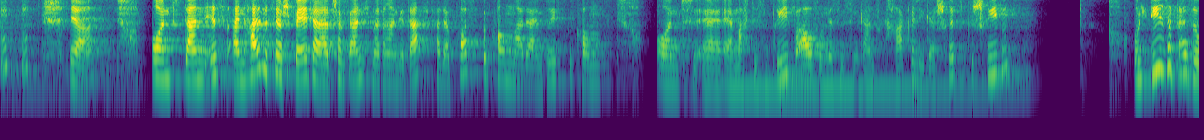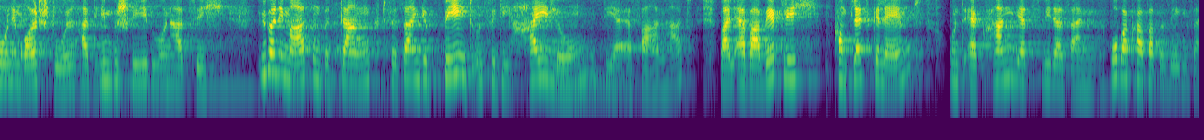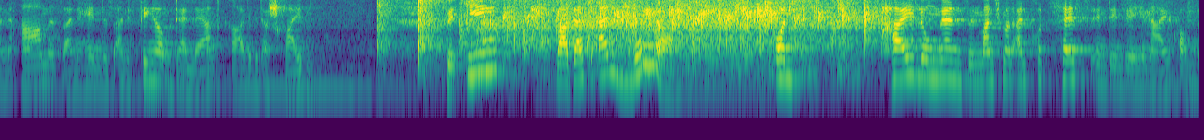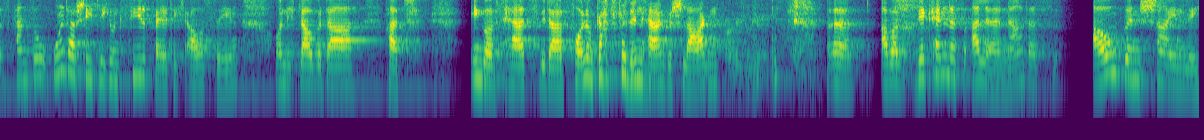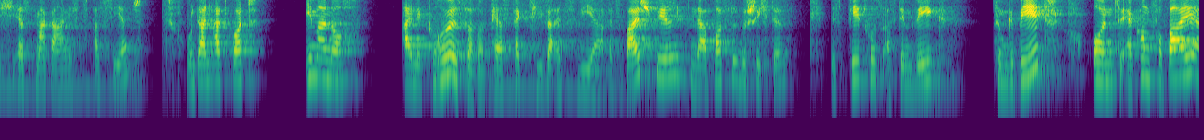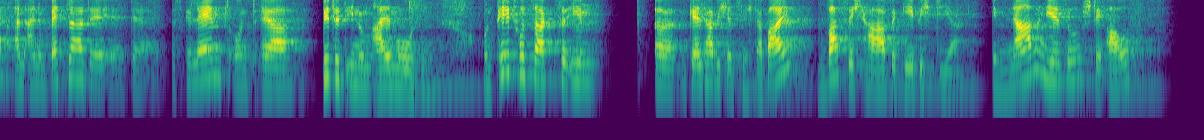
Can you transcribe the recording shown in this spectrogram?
ja. Und dann ist ein halbes Jahr später, er hat schon gar nicht mehr daran gedacht, hat er Post bekommen, hat er einen Brief bekommen und äh, er macht diesen Brief auf und es ist in ganz krakeliger Schrift geschrieben. Und diese Person im Rollstuhl hat ihm geschrieben und hat sich über die Maßen bedankt für sein Gebet und für die Heilung, die er erfahren hat, weil er war wirklich komplett gelähmt und er kann jetzt wieder seinen Oberkörper bewegen, seine Arme, seine Hände, seine Finger und er lernt gerade wieder schreiben. Für ihn war das ein Wunder. Und Heilungen sind manchmal ein Prozess, in den wir hineinkommen. Das kann so unterschiedlich und vielfältig aussehen. Und ich glaube, da hat Ingolfs Herz wieder voll und ganz für den Herrn geschlagen. Äh, aber wir kennen das alle, ne? dass augenscheinlich erstmal gar nichts passiert. Und dann hat Gott immer noch eine größere Perspektive als wir. Als Beispiel in der Apostelgeschichte ist Petrus auf dem Weg zum Gebet und er kommt vorbei an einem Bettler, der, der ist gelähmt und er bittet ihn um Almosen. Und Petrus sagt zu ihm, äh, Geld habe ich jetzt nicht dabei, was ich habe, gebe ich dir. Im Namen Jesu steh auf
